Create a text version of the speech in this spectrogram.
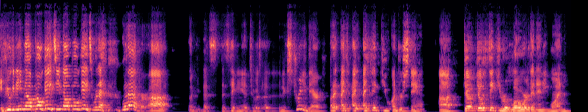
if you can email Bill Gates, email Bill Gates, whatever. whatever. Uh, I mean, that's that's taking it to a, an extreme there, but I, I, I think you understand. Uh, don't don't think you're lower than anyone.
